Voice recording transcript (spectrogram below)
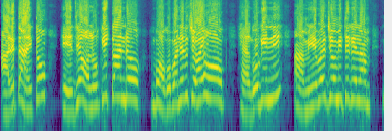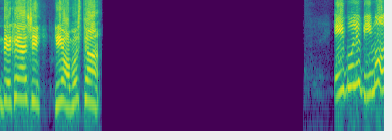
আরে তাই তো, এ যে অলৌকিক কাণ্ড! ভগবানের জয় হোক! হ্যাঁ গো গিন্নি, আমি এবার জমিতে গেলাম, দেখে আসি, কি অবস্থা? এই বলে বিমল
